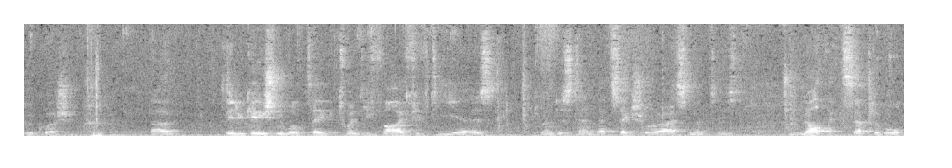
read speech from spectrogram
to a question. Um, education will take 25, 50 years to understand that sexual harassment is not acceptable,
